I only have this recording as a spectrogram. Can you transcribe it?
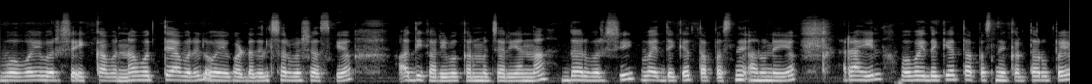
व वय वर्ष एकावन्न व त्यावरील वयोगटातील सर्व शासकीय अधिकारी व कर्मचारी यांना दरवर्षी वैद्यकीय तपासणी अनुनेय राहील व वैद्यकीय तपासणीकरता रुपये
